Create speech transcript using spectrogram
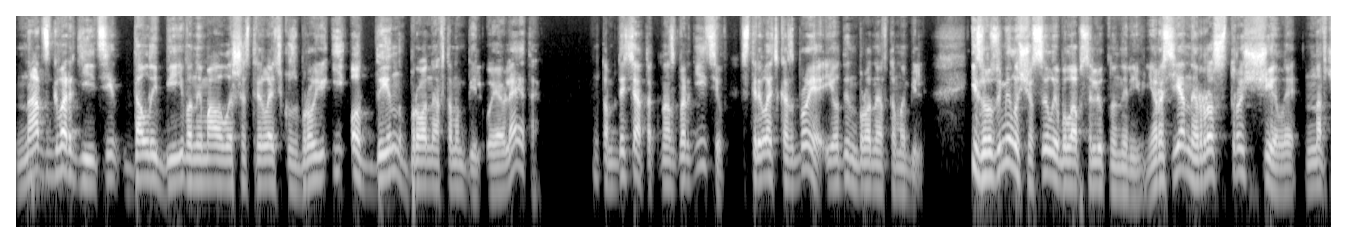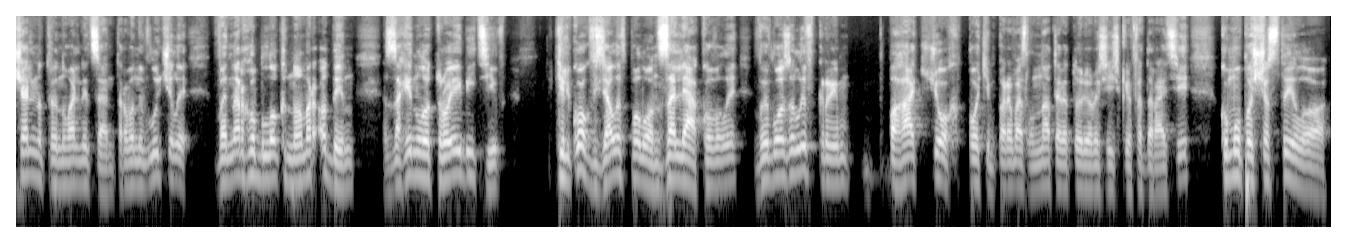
Нацгвардійці дали бій. Вони мали лише стрілецьку зброю і один бронеавтомобіль. Уявляєте? Ну там десяток нацгвардійців, стрілецька зброя і один бронеавтомобіль. І зрозуміло, що сили були абсолютно нерівні. Росіяни розтрощили навчально-тренувальний центр. Вони влучили в енергоблок номер один. Загинуло троє бійців. Кількох взяли в полон, залякували, вивозили в Крим. Багатьох потім перевезли на територію Російської Федерації. Кому пощастило,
